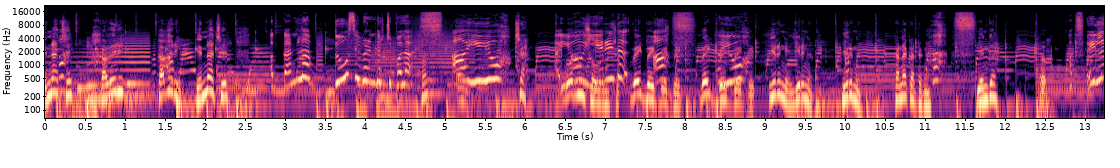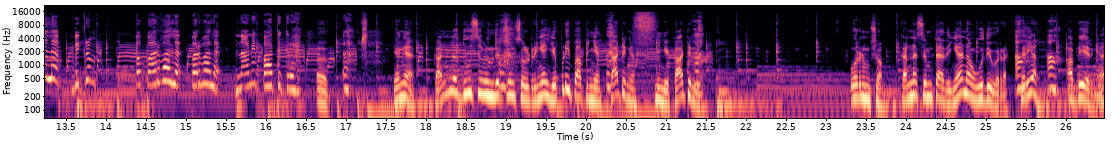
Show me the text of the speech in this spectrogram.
என்னாச்சு? காவேரி காவேரி என்னாச்சு? கண்ணுல தூசி விழுந்துருச்சு போல. ஐயோ, ஒரு நிமிஷம் ஒரு எரியுது. நிமிஷம் wait wait wait wait wait wait. Wait wait இருங்க இருங்க இருங்க. கண்ணை காட்டுங்க. எங்க? இல்ல இல்ல விக்ரம் பரவாயில்ல பரவாயில்ல நானே பாத்துக்கிறேன். ஏங்க கண்ணுல தூசி விழுந்துருச்சுன்னு சொல்றீங்க. எப்படி பாப்பீங்க? காட்டுங்க. நீங்க காட்டுங்க. ஒரு நிமிஷம். கண்ணை சிமிட்டாதீங்க. நான் ஊதி விடுறேன். சரியா. அப்படியே இருங்க.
